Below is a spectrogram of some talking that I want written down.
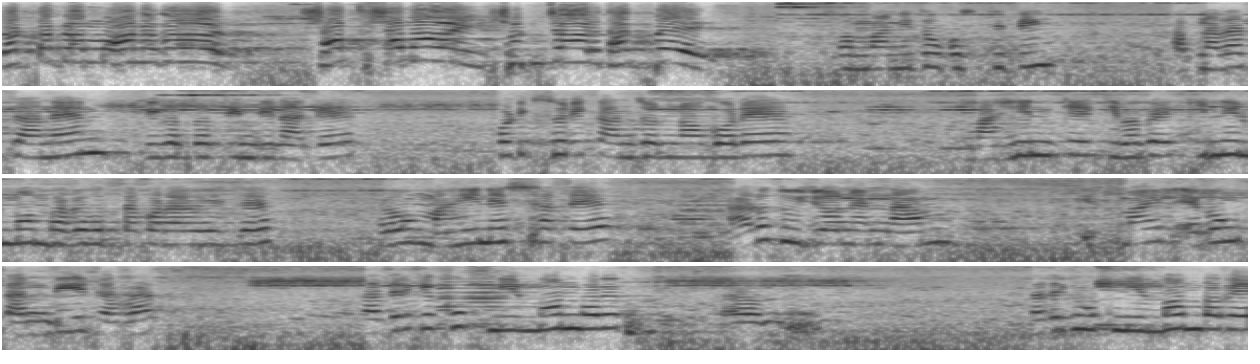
চট্টগ্রাম মহানগর সব সময় সুচার থাকবে। সম্মানিত উপস্থিতি। আপনারা জানেন, বিগত তিন দিন আগে ফটিকছড়ি কাঞ্চননগরে মাহিনকে কীভাবে কি নির্মমভাবে হত্যা করা হয়েছে এবং মাহিনের সাথে আরও দুইজনের নাম ইসমাইল এবং তানবীর রাহাত, তাদেরকে খুব নির্মমভাবে তাদেরকে খুব নির্মমভাবে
